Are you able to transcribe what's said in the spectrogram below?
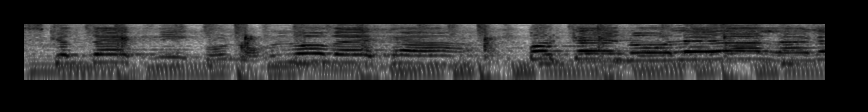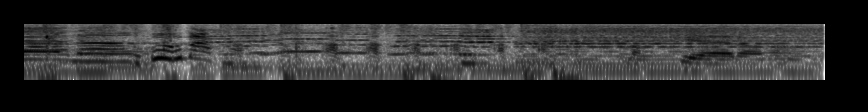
Es que el técnico no lo deja porque no le da la gana. Lo quiero.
